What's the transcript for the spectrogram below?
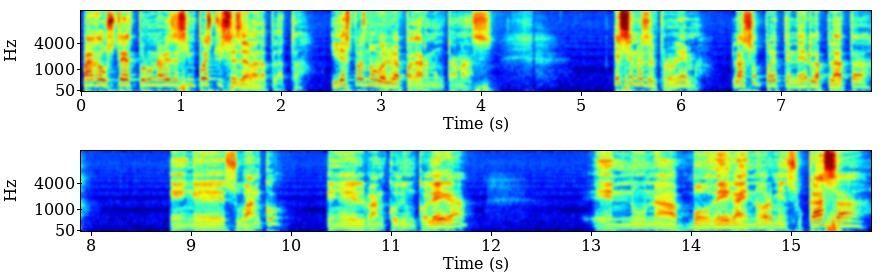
paga usted por una vez ese impuesto y se lleva la plata, y después no vuelve a pagar nunca más. Ese no es el problema. Lazo puede tener la plata en eh, su banco, en el banco de un colega, en una bodega enorme en su casa,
